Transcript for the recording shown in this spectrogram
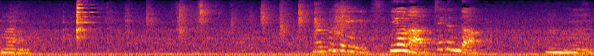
응. 아, 근데, 이현아, 찍은다. 음.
